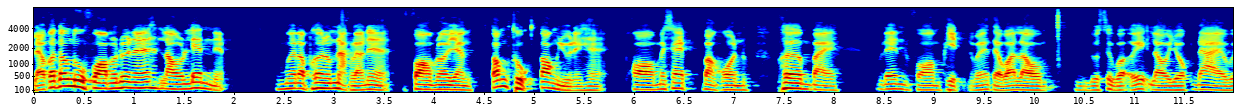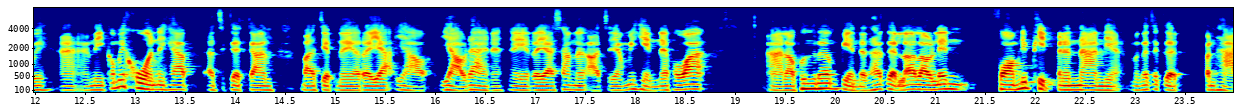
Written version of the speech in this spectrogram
แล้วก็ต้องดูฟอร์มเราด้วยนะเราเล่นเนี่ยเมื่อเราเพิ่มน้ำหนักแล้วเนี่ยฟอร์มเรายังต้องถูกต้องอยู่นะฮะพอไม่ใช่บางคนเพิ่มไป เล่นฟอร์มผิดไว้แต่ว่าเรารู้สึกว่าเอ้ยเรายกได้เว้ยอ่าอันนี้ก็ไม่ควรนะครับ อาจจะเกิดการบาดเจ็บในระยะยาวยาวได้นะในระยะสั้นเราอาจจะยังไม่เห็นนะเพราะว่าอ่าเราเพิ่งเริ่มเปลี่ยนแต่ถ้าเกิดแล้วเราเล่นฟอร์มที่ผิดไปนานๆเนี่ยมันก็จะเกิดปัญหา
